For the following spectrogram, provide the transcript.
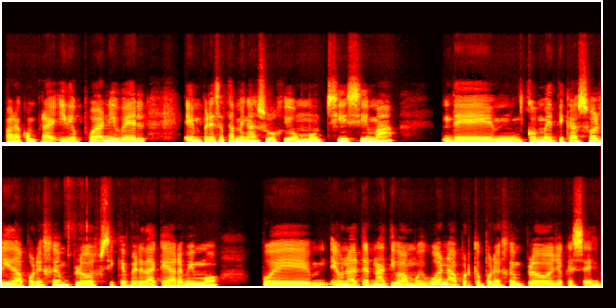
para comprar. Y después a nivel empresas también han surgido muchísimas de mm, cosmética sólida, por ejemplo, sí que es verdad que ahora mismo pues es una alternativa muy buena porque, por ejemplo, yo qué sé,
